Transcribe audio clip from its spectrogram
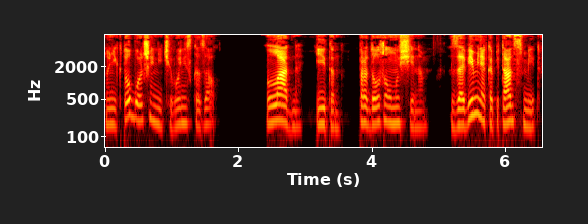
но никто больше ничего не сказал. «Ладно, Итан», — продолжил мужчина. «Зови меня капитан Смит.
